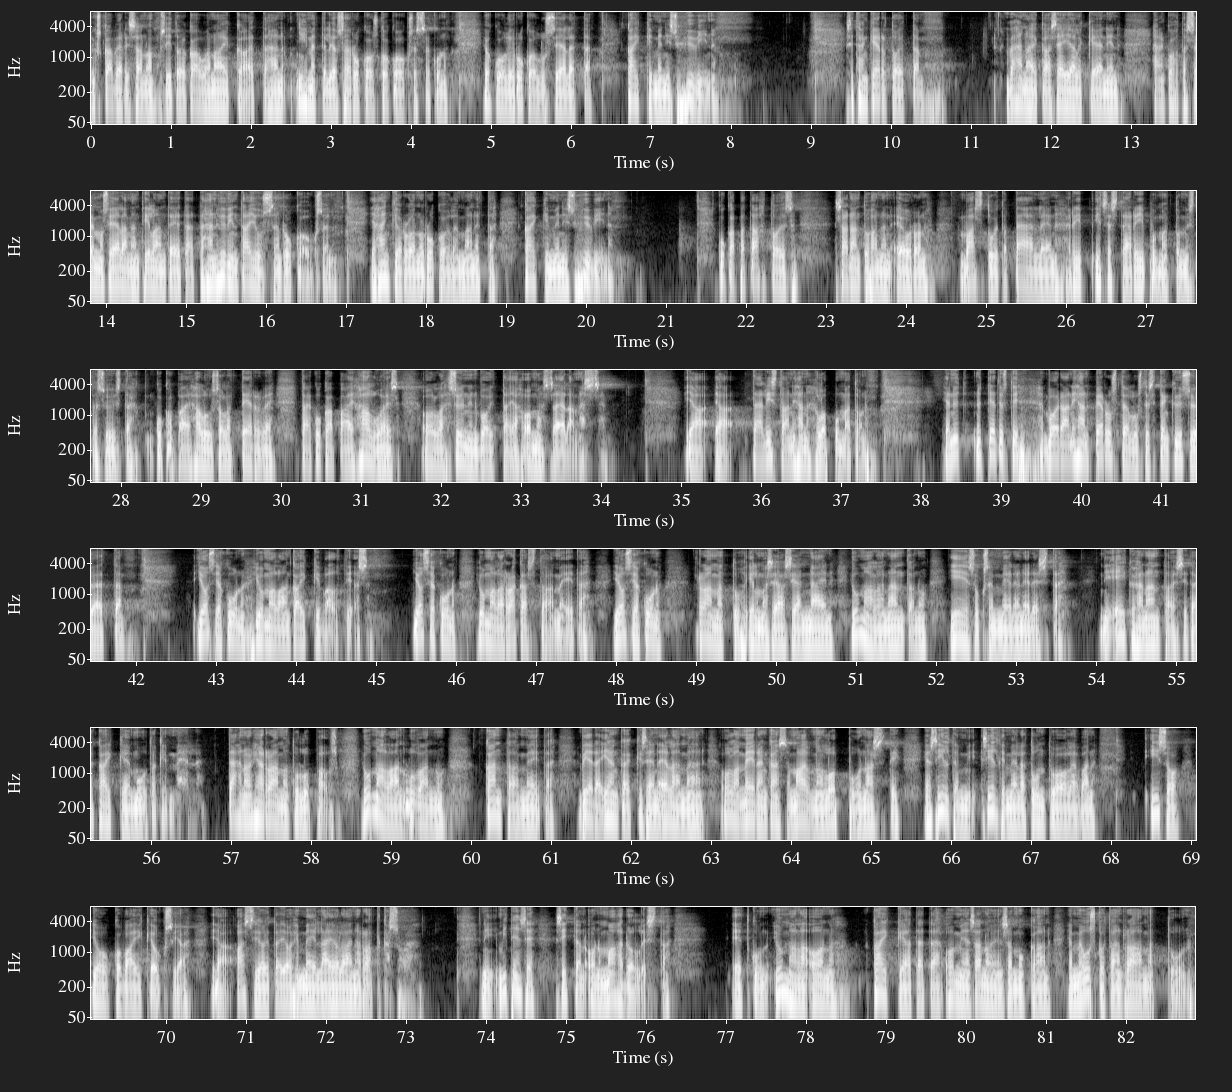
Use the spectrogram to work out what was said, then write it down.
yksi kaveri sanoi, siitä on jo kauan aikaa, että hän ihmetteli jossain rukouskokouksessa, kun joku oli rukoillut siellä, että kaikki menisi hyvin. Sitten hän kertoi, että vähän aikaa sen jälkeen niin hän kohtasi semmoisia elämäntilanteita, että hän hyvin tajusi sen rukouksen. Ja hänkin on ruvennut rukoilemaan, että kaikki menisi hyvin. Kukapa tahtoisi sadan tuhannen euron vastuita päälleen itsestään riippumattomista syistä. Kukapa ei haluaisi olla terve tai kukapa ei haluaisi olla synnin voittaja omassa elämässä. Ja, ja tämä lista on ihan loppumaton. Ja nyt, nyt tietysti voidaan ihan perustellusti sitten kysyä, että jos ja kun Jumala on kaikkivaltias, jos ja kun Jumala rakastaa meitä, jos ja kun Raamattu ilmaisen asian näin, Jumala on antanut Jeesuksen meidän edestä, niin eikö hän antaisi sitä kaikkea muutakin meille? Tähän on ihan raamatun lupaus. Jumala on luvannut kantaa meitä, viedä iankaikkiseen elämään, olla meidän kanssa maailman loppuun asti. Ja silti, silti meillä tuntuu olevan iso joukko vaikeuksia ja asioita, joihin meillä ei ole aina ratkaisua. Niin miten se sitten on mahdollista, että kun Jumala on kaikkea tätä omien sanojensa mukaan ja me uskotaan raamattuun,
